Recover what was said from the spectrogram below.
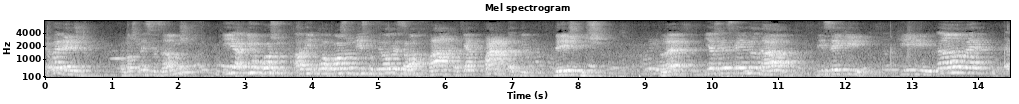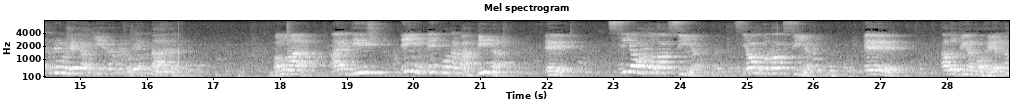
É o herege. Então nós precisamos E aqui o apóstolo, ali, o apóstolo disse no final da lição, aparta-te, aparta-te destes. Não é? E às vezes quer enganar, dizer que, que não, é, é do mesmo jeito nada. Vamos lá. Aí diz, em, em contrapartida, é, se a ortodoxia, se a ortodoxia é a doutrina correta,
